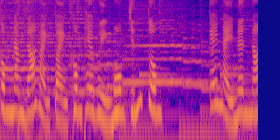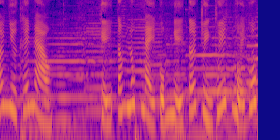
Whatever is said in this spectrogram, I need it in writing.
công năm đó hoàn toàn không theo huyền môn chính tôn. Cái này nên nói như thế nào? Kỵ tấn lúc này cũng nghĩ tới truyền thuyết ngụy quốc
